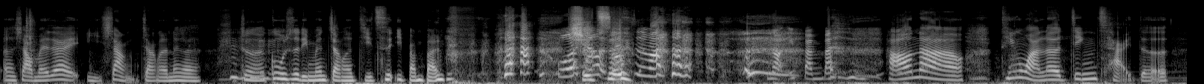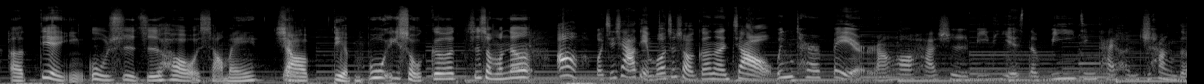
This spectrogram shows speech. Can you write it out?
呃，小梅在以上讲的那个 整个故事里面讲了几次一般般。我十讲很多次次吗？那一般般。好，那听完了精彩的呃电影故事之后，小梅要点播一首歌是什么呢？哦，我接下来要点播这首歌呢，叫《Winter Bear》，然后它是 BTS 的 V 金泰亨唱的，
